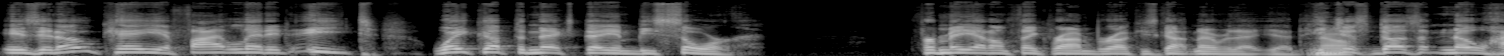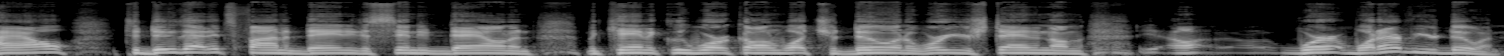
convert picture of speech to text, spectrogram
is it okay if I let it eat, wake up the next day and be sore? For me, I don't think Ryan Borucki's gotten over that yet. He No. just doesn't know how to do that. It's fine and dandy to send him down and mechanically work on what you're doing and where you're standing on, uh, where whatever you're doing.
